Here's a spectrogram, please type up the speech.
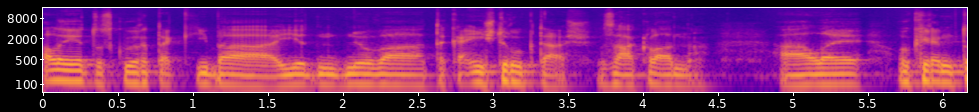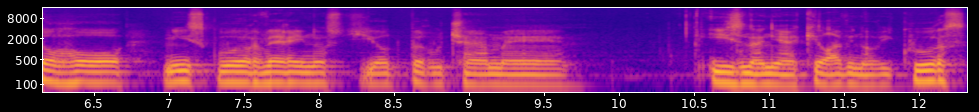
ale je to skôr tak iba jednodňová taká inštruktáž základná. Ale okrem toho my skôr verejnosti odporúčame ísť na nejaký lavinový kurz,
